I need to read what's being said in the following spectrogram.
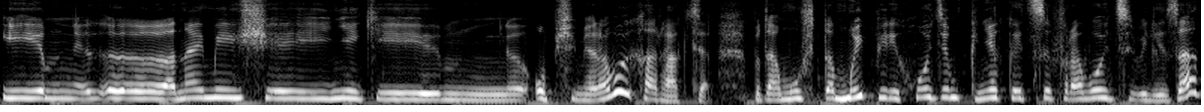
И э, она имеющая некий общемировой характер, потому что мы переходим к некой цифровой цивилизации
